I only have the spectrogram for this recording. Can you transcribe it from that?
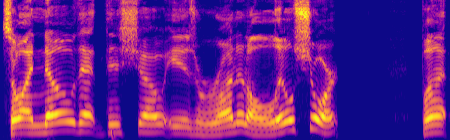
So I know that this show is running a little short, but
